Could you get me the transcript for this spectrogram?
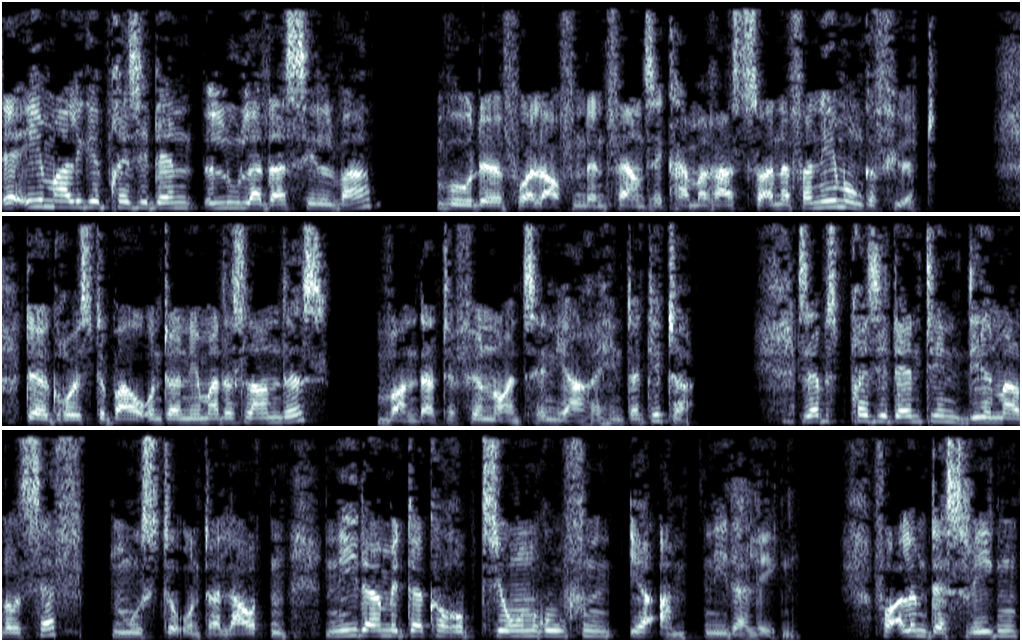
Der ehemalige Präsident Lula da Silva wurde vor laufenden Fernsehkameras zu einer Vernehmung geführt. Der größte Bauunternehmer des Landes wanderte für 19 Jahre hinter Gitter. Selbst Präsidentin Dilma Rousseff musste unter lauten Nieder mit der Korruption rufen ihr Amt niederlegen. Vor allem deswegen,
